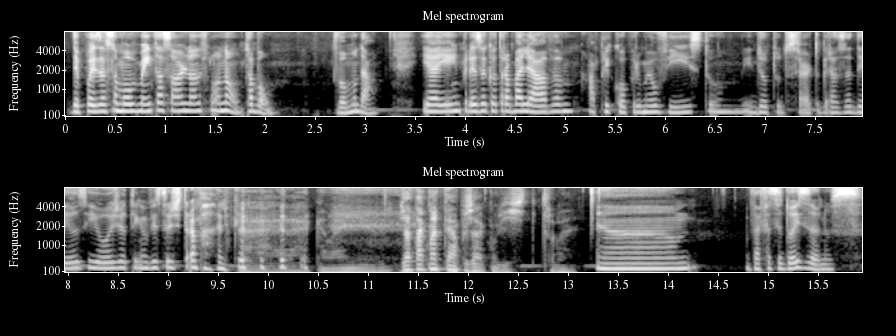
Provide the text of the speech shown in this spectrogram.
depois dessa movimentação, a Irlanda falou: não, tá bom, vamos dar. E aí a empresa que eu trabalhava aplicou para o meu visto e deu tudo certo, graças a Deus. E hoje eu tenho visto de trabalho. Caraca, maneiro. Já tá há quanto tempo já com visto de trabalho? Ahn, vai fazer dois anos.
